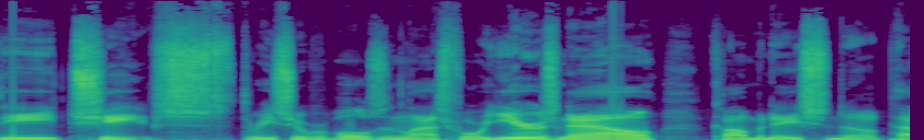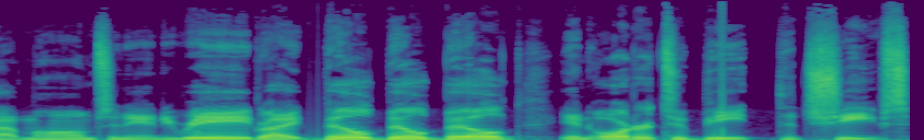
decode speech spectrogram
the Chiefs. Three Super Bowls in the last four years now. Combination of Pat Mahomes and Andy Reid, right? Build, build, build in order to beat the Chiefs.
